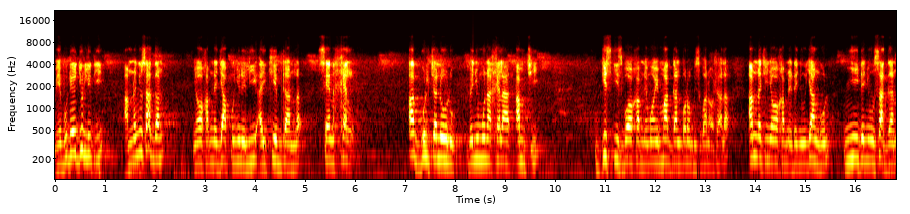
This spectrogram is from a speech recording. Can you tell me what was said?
mais bu dee jullit yi am nañu sàggan ñoo xam ne jàpp ñu ne lii ay kéemtaan la seen xel àggul ca loolu ba ñu mun a xelaat am ci gis-gis boo xam ne mooy màggal borom bi subhanahu wa am na ci ñoo xam ne dañu jàngul ñii dañu sàggan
